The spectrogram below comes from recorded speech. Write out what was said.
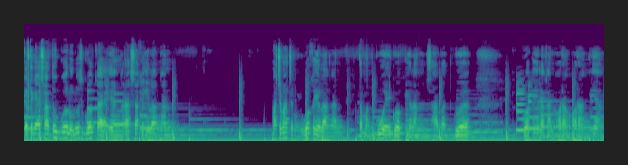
ketika S1 gue lulus gue kayak yang ngerasa kehilangan macam-macam gue kehilangan teman gue gue kehilangan sahabat gue gue kehilangan orang-orang yang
